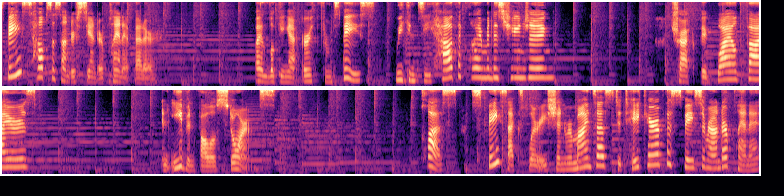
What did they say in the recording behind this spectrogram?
Space helps us understand our planet better. By looking at Earth from space, we can see how the climate is changing, track big wildfires, and even follow storms. Plus, space exploration reminds us to take care of the space around our planet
